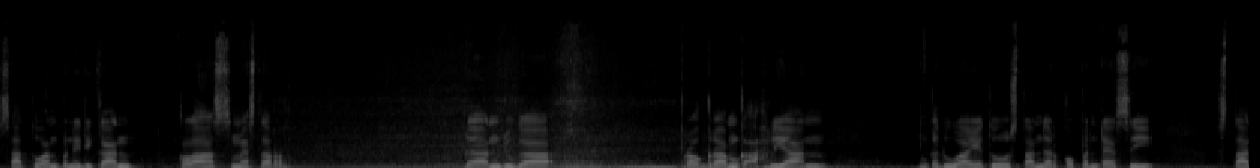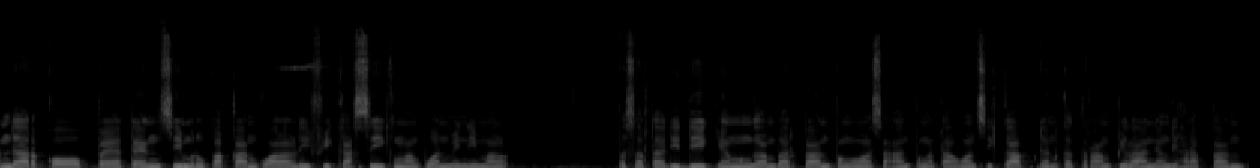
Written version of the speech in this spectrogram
satuan pendidikan kelas semester dan juga program keahlian. Yang kedua yaitu standar kompetensi. Standar kompetensi merupakan kualifikasi kemampuan minimal peserta didik yang menggambarkan penguasaan pengetahuan sikap dan keterampilan yang diharapkan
